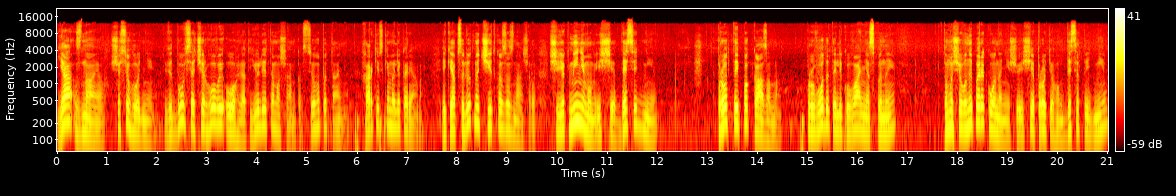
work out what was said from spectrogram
Я знаю, що сьогодні відбувся черговий огляд Юлії Тимошенко з цього питання харківськими лікарями, які абсолютно чітко зазначили, що як мінімум іще 10 днів протипоказано проводити лікування спини, тому що вони переконані, що іще протягом 10 днів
